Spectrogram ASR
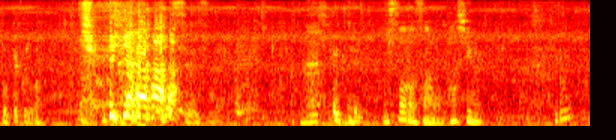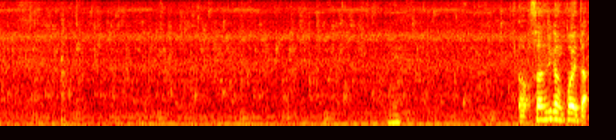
取ってくるわ。ですよです磯田さんを走るあ3時間超えた。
